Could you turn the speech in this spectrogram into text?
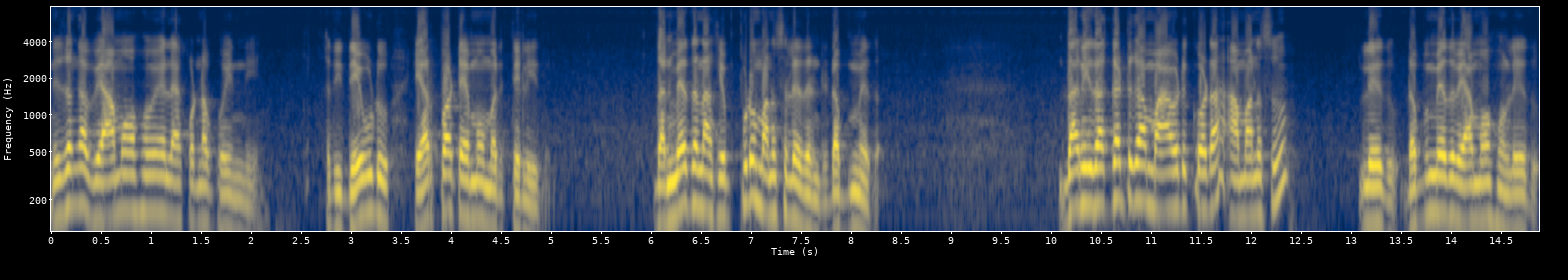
నిజంగా వ్యామోహమే లేకుండా పోయింది. అది దేవుడు ఏర్పాటేమో మరి తెలియదు దాని మీద నాకు ఎప్పుడూ మనసు లేదండి డబ్బు మీద. దానికి తగ్గట్టుగా మా ఆవిడకి కూడా ఆ మనసు లేదు. డబ్బు మీద వ్యామోహం లేదు.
